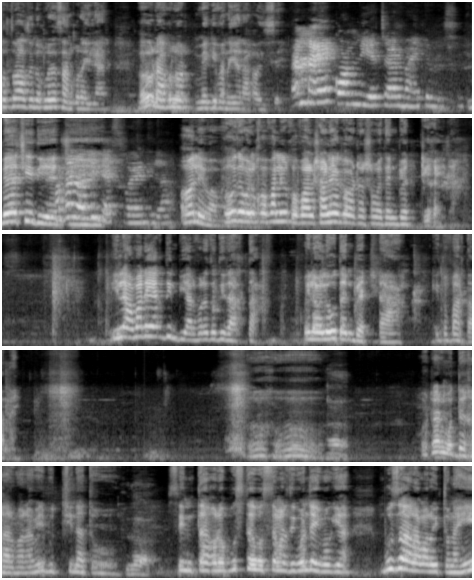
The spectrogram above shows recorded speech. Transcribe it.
যত আছে নকলে স্নান করাইলে আর ও রাহুলর মেগি বানাইয়া রাখা হয়েছে বেচি দিয়েছি করে ওলে বাবা। ও তো কপালের কপাল সাড়ে এগারোটার সময় তাই বেটটি খাইলা ইলা আমার একদিন বিয়ার পরে যদি রাখতা কইলে হইলেও তাই বেটটা। কিন্তু পারতা নাই। ওহো। ওটার মধ্যে খারবার আমি বুঝছি না তো। চিন্তা করে বুঝতে বুঝতে আমার জীবন যাইব গিয়া। বুঝো আর আমার হইতো নাহি।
